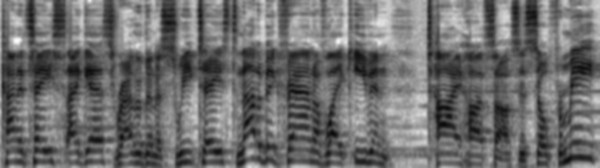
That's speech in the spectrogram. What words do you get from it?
kind of taste, I guess, rather than a sweet taste. Not a big fan of like even Thai hot sauces. So for me,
